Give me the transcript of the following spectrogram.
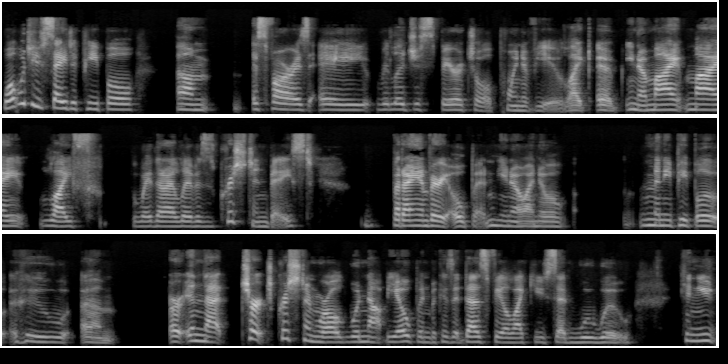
What would you say to people um, as far as a religious spiritual point of view like uh, you know my my life the way that i live is christian based but i am very open you know i know many people who um, are in that church christian world would not be open because it does feel like you said woo woo can you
